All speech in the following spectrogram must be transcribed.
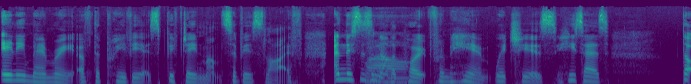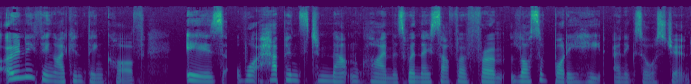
any memory of the previous 15 months of his life. And this is another quote from him, which is he says, The only thing I can think of is what happens to mountain climbers when they suffer from loss of body heat and exhaustion,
